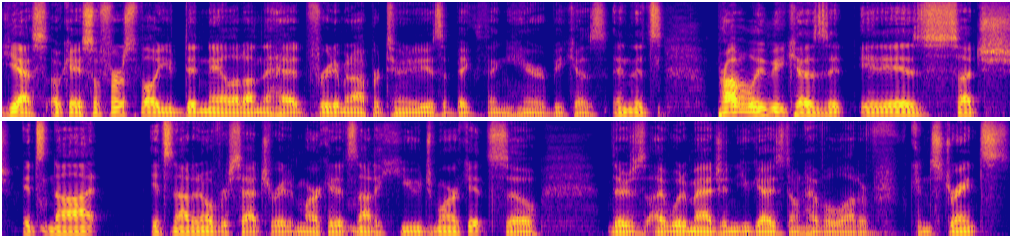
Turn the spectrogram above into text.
yes? Okay, so first of all, you did nail it on the head. Freedom and opportunity is a big thing here because, and it's probably because it it is such. It's not. It's not an oversaturated market. It's not a huge market. So there's. I would imagine you guys don't have a lot of constraints.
